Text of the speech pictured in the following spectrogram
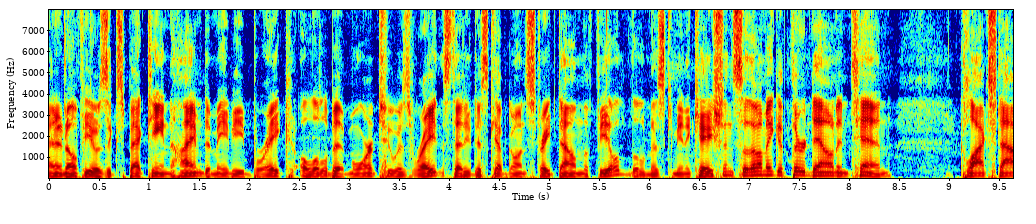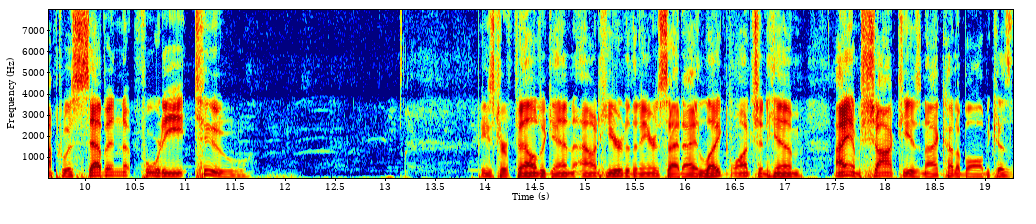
I don't know if he was expecting Heim to maybe break a little bit more to his right. Instead, he just kept going straight down the field. Little miscommunication. So that'll make it third down and 10. Clock stopped with 7.42. Biesterfeld again out here to the near side. I like watching him. I am shocked he has not cut a ball because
